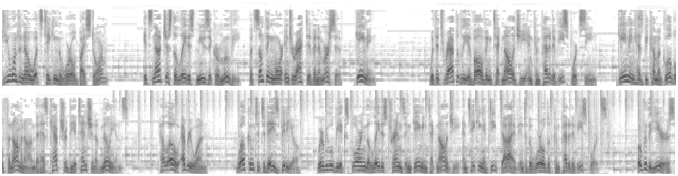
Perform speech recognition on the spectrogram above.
Do you want to know what's taking the world by storm? It's not just the latest music or movie, but something more interactive and immersive, gaming. With its rapidly evolving technology and competitive esports scene, gaming has become a global phenomenon that has captured the attention of millions. Hello everyone! Welcome to today's video, where we will be exploring the latest trends in gaming technology and taking a deep dive into the world of competitive esports. Over the years,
